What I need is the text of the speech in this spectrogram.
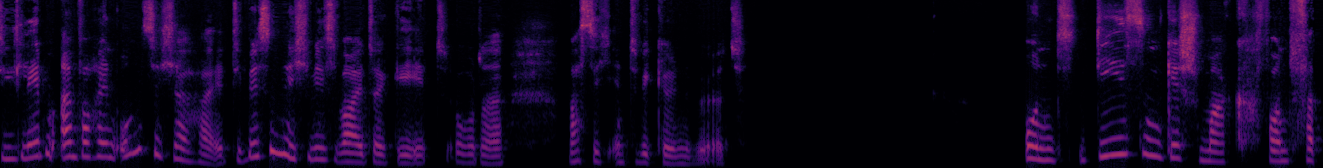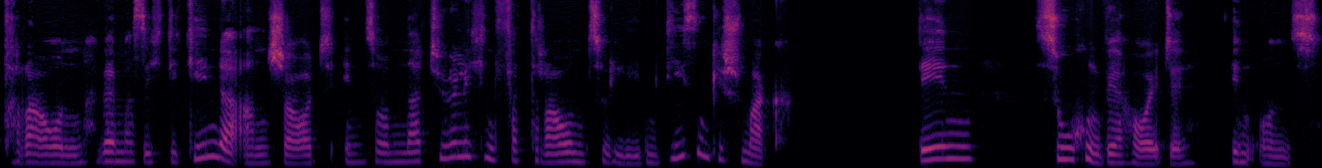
Die leben einfach in Unsicherheit. Die wissen nicht, wie es weitergeht oder was sich entwickeln wird. Und diesen Geschmack von Vertrauen, wenn man sich die Kinder anschaut, in so einem natürlichen Vertrauen zu leben, diesen Geschmack, den suchen wir heute in uns.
